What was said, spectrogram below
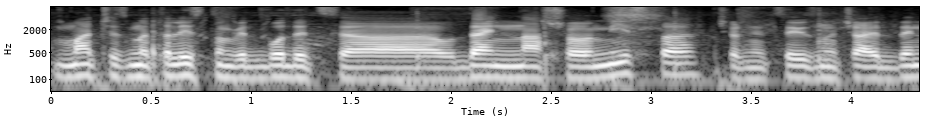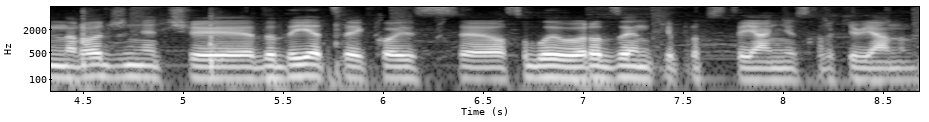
Матч з металістом відбудеться в день нашого міста. Чернівці відзначають день народження. Чи додається якоїсь е, особливої родзинки протистояння з харків'янами?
